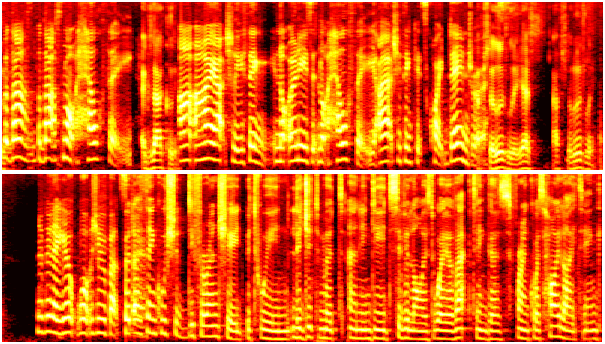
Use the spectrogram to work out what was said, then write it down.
But that's, but that's not healthy. exactly. I, I actually think not only is it not healthy, I actually think it's quite dangerous. Absolutely, yes, absolutely. Nabila, you, what was you about to But say? I think we should differentiate between legitimate and indeed civilized way of acting, as Frank was highlighting,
